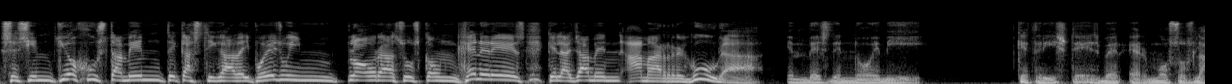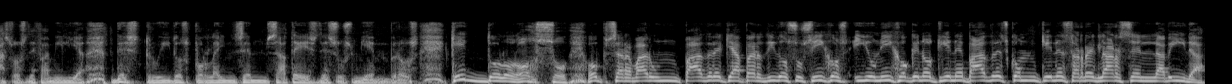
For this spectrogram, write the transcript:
Se sintió justamente castigada y por ello implora a sus congéneres que la llamen amargura en vez de Noemí. Qué triste es ver hermosos lazos de familia destruidos por la insensatez de sus miembros. Qué doloroso observar un padre que ha perdido sus hijos y un hijo que no tiene padres con quienes arreglarse en la vida.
